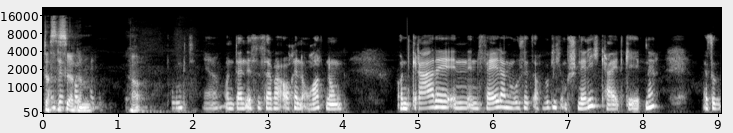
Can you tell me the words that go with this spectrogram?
das und ist ja dann. Halt ja. Punkt, ja. Und dann ist es aber auch in Ordnung. Und gerade in, in Feldern, wo es jetzt auch wirklich um Schnelligkeit geht, ne? Also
